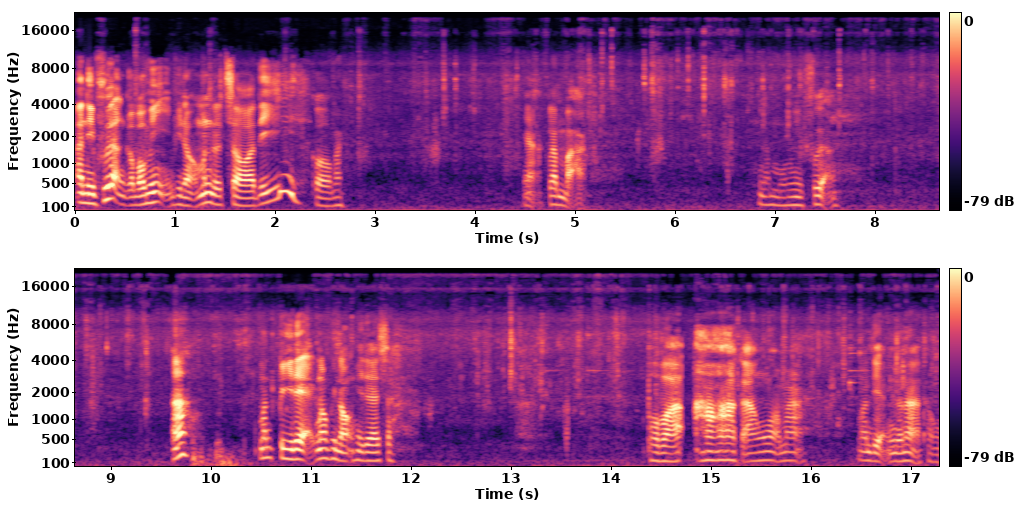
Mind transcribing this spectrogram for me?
อันนี้เฟื่องกับบ่มีพี่น้องมันดดสอดีก็มันยากลำบากน้ำมูมีเฟื่อง อะมันปีแดกเนาะพี่น้องเฮ็ดได้ซะเพราะว่าฮาฮากะเอางัวมามันเดี่ยงอยู่หน้าทง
